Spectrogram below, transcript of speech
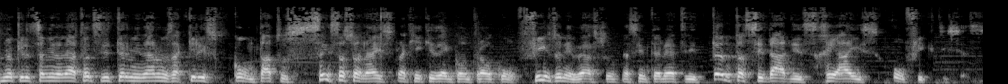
meu querido Samir Neto, antes de terminarmos aquele contatos sensacionais para quem quiser encontrar o Confins do Universo nessa internet de tantas cidades reais ou fictícias.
